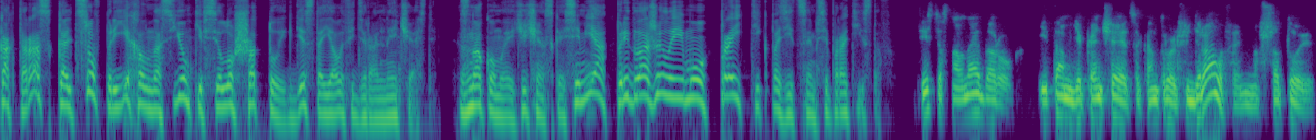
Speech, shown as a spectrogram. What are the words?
Как-то раз Кольцов приехал на съемки в село Шатой, где стояла федеральная часть. Знакомая чеченская семья предложила ему пройти к позициям сепаратистов. Есть основная дорога. И там, где кончается контроль федералов, а именно в Шатое,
